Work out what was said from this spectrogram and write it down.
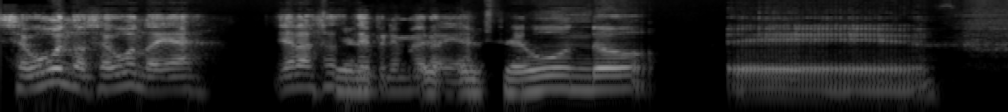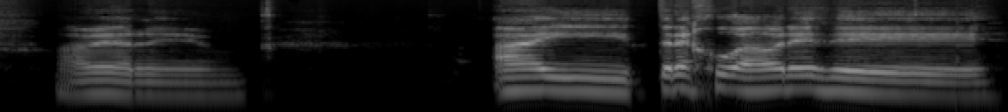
Segundo, segundo ya. Ya lanzaste primero ya. El segundo, eh, a ver, eh, hay tres jugadores de,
